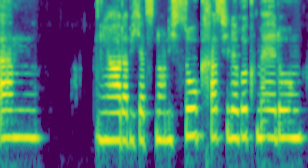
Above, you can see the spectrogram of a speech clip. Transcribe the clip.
Ähm, ja, da habe ich jetzt noch nicht so krass viele Rückmeldungen.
